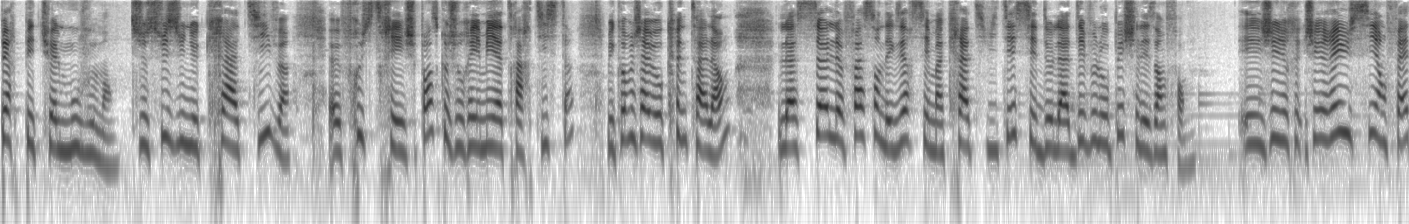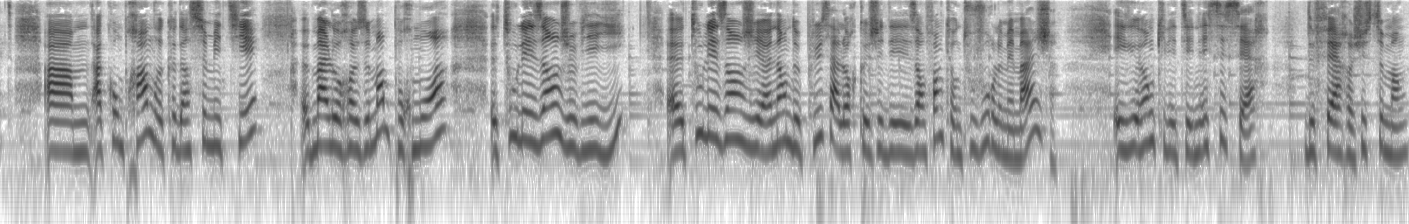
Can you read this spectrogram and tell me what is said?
perpétuel mouvement. Je suis une créative euh, frustrée. Je pense que j'aurais aimé être artiste, mais comme j'avais aucun talent, la seule façon d'exercer ma créativité, c'est de la développer chez les enfants. Et j'ai réussi en fait à, comprendre que dans ce métier, euh, malheureusement pour moi, euh, tous les ans je vieillis, tous les ans j'ai un an de plus alors que j'ai des enfants qui ont toujours le même âge. Et donc il était nécessaire de faire justement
